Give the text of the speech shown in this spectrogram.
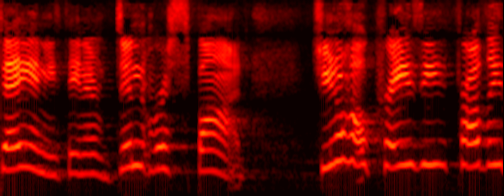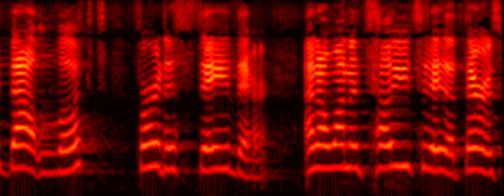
say anything and didn't respond. Do you know how crazy probably that looked for her to stay there? And I want to tell you today that there is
